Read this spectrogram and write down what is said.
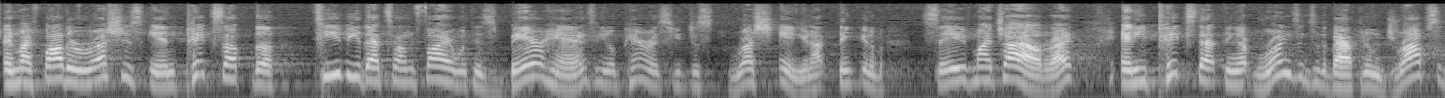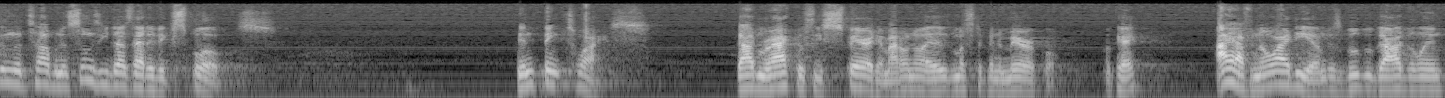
And my father rushes in, picks up the TV that's on fire with his bare hands. You know, parents, you just rush in. You're not thinking of, save my child, right? And he picks that thing up, runs into the bathroom, drops it in the tub, and as soon as he does that, it explodes. Didn't think twice. God miraculously spared him. I don't know, it must have been a miracle. Okay? I have no idea. I'm just Google goggling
